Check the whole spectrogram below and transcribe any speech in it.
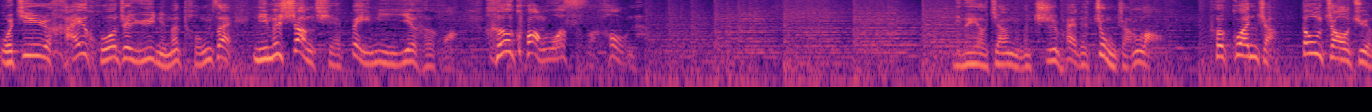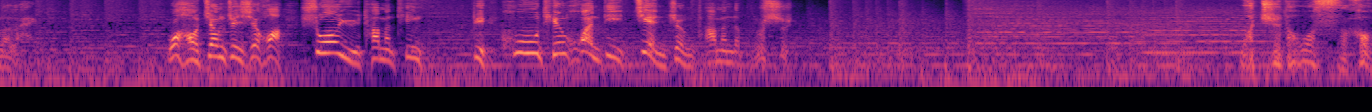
我今日还活着与你们同在，你们尚且悖逆耶和华，何况我死后呢？你们要将你们支派的众长老和官长都招聚了来。我好将这些话说与他们听，并呼天唤地见证他们的不是。我知道我死后，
